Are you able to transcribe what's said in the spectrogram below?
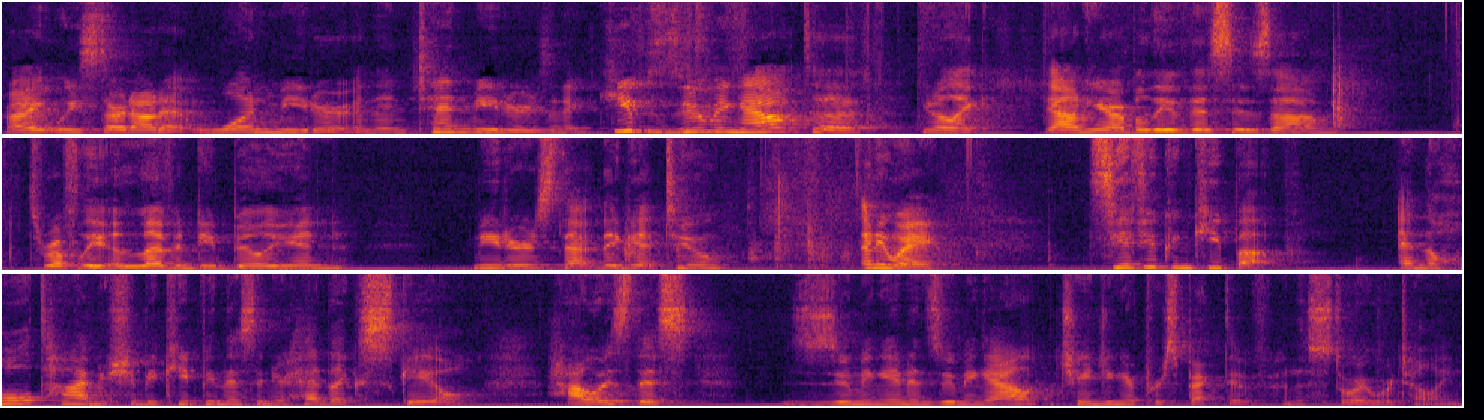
right? We start out at one meter and then 10 meters and it keeps zooming out to, you know, like down here, I believe this is, um, it's roughly 11 billion meters that they get to. Anyway, see if you can keep up. And the whole time you should be keeping this in your head like scale. How is this zooming in and zooming out changing your perspective and the story we're telling?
